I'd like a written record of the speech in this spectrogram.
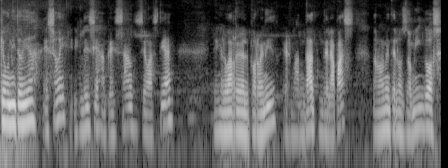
Qué bonito día es hoy, iglesia de San Sebastián, en el barrio del Porvenir, Hermandad de la Paz. Normalmente los domingos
